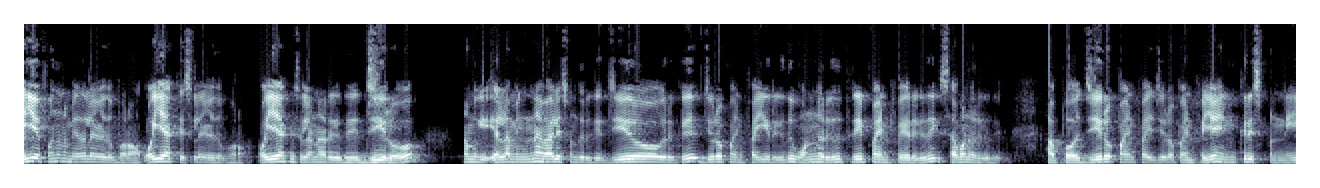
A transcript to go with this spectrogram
ஐஎஃப் வந்து நம்ம எதில் எழுத போகிறோம் ஒய் ஆக்சிஸில் எழுத போகிறோம் ஒய் ஆக்சிஸில் என்ன இருக்குது? ஜீரோ நமக்கு எல்லாமே என்ன வேல்யூஸ் வந்துருக்கு? ஜீரோ இருக்குது ஜீரோ பாயிண்ட் ஃபைவ் இருக்குது ஒன்று இருக்குது த்ரீ பாயிண்ட் ஃபைவ் இருக்குது செவன் இருக்குது. அப்போது zero point five zero point ஃபைவை இன்க்ரீஸ் பண்ணி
